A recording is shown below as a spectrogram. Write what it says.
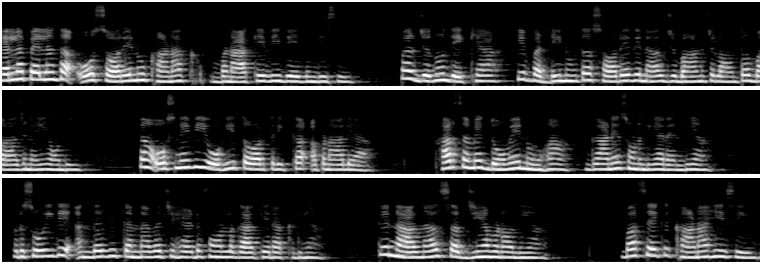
ਪਹਿਲਾਂ ਪਹਿਲਾਂ ਤਾਂ ਉਹ ਸਹੁਰੇ ਨੂੰ ਖਾਣਾ ਬਣਾ ਕੇ ਵੀ ਦੇ ਦਿੰਦੀ ਸੀ, ਪਰ ਜਦੋਂ ਦੇਖਿਆ ਕਿ ਵੱਡੀ ਨੂੰ ਤਾਂ ਸਹੁਰੇ ਦੇ ਨਾਲ ਜ਼ੁਬਾਨ ਚਲਾਉਣ ਤੋਂ ਬਾਜ਼ ਨਹੀਂ ਆਉਂਦੀ, ਤਾਂ ਉਸਨੇ ਵੀ ਉਹੀ ਤੌਰ ਤਰੀਕਾ ਅਪਣਾ ਲਿਆ। ਹਰ ਸਮੇਂ ਦੋਵੇਂ ਨੂੰਹਾਂ ਗਾਣੇ ਸੁਣਦੀਆਂ ਰਹਿੰਦੀਆਂ, ਰਸੋਈ ਦੇ ਅੰਦਰ ਵੀ ਕੰਨਾਂ ਵਿੱਚ ਹੈੱਡਫੋਨ ਲਗਾ ਕੇ ਰੱਖਦੀਆਂ ਤੇ ਨਾਲ-ਨਾਲ ਸਬਜ਼ੀਆਂ ਬਣਾਉਂਦੀਆਂ। ਬਸ ਇੱਕ ਖਾਣਾ ਹੀ ਸੀ,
